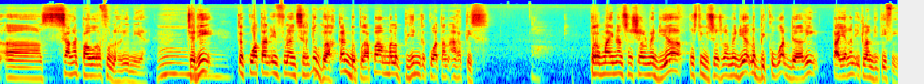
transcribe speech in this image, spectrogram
eh, sangat powerful hari ini ya. Jadi kekuatan influencer itu bahkan beberapa melebihin kekuatan artis. Permainan sosial media, posting di sosial media lebih kuat dari tayangan iklan di TV.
